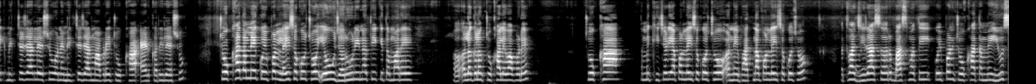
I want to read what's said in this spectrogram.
એક મિક્સર જાર લેશું અને મિક્સર જારમાં આપણે ચોખા એડ કરી લેશું. ચોખા તમે કોઈ પણ લઈ શકો છો, એવું જરૂરી નથી કે તમારે અલગ અલગ ચોખા લેવા પડે. ચોખા તમે ખીચડીયા પણ લઈ શકો છો અને ભાતના પણ લઈ શકો છો અથવા જીરાસર બાસમતી કોઈ પણ ચોખા તમે યુઝ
